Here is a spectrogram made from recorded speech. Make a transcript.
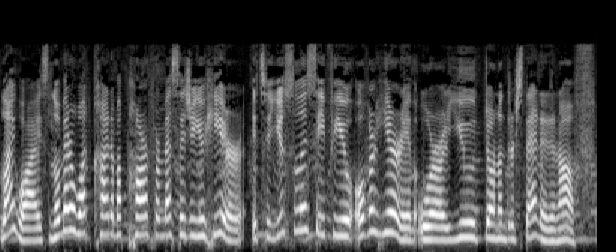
Likewise, no matter what kind of a powerful message you hear, it's useless if you overhear it or you don't understand it enough.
